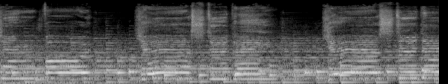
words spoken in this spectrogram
searching for yesterday, yesterday,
